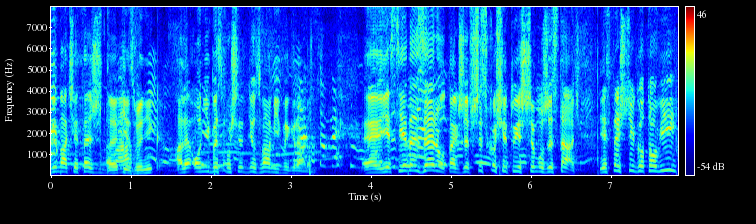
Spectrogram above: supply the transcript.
wy macie też dwa. A jaki jest wynik? Ale oni bezpośrednio z wami wygrali. E, Jest 1-0, także wszystko się tu jeszcze może stać. Jesteście gotowi?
